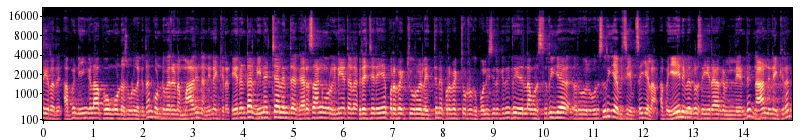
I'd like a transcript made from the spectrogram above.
செய்யறது? அப்ப நீங்களா போங்கொண்ட சூழலுக்கு தான் கொண்டு வரணும் மாதிரி நான் நினைக்கிறேன். ஏனென்றால் நினைச்சால் இந்த அரசாங்கம் ஒரு இணையதள பிரச்சனையே ப்ரொஃபெக்சூர்கள் எத்தனை ப்ரொஃபெக்சூருக்கு போலீஸ் இருக்குது இது இதெல்லாம் ஒரு சிறிய ஒரு ஒரு- சிறிய விஷயம் செய்யலாம். அப்போ ஏன் இவர்கள் செய்கிறார்கள் இல்லை என்று நான் நினைக்கிறேன்.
